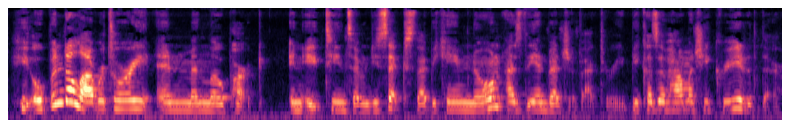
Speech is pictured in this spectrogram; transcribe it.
He opened a laboratory in Menlo Park in 1876 that became known as the Invention Factory because of how much he created there.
